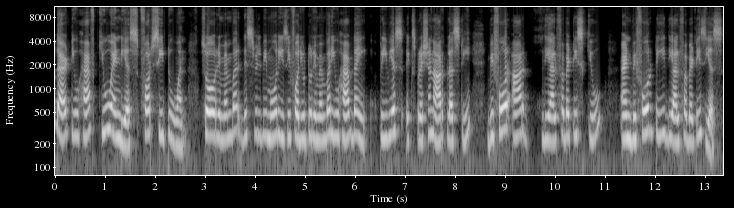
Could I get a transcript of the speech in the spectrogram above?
that you have q and s for c21 so remember this will be more easy for you to remember. You have the previous expression r plus t. Before r the alphabet is q. And before t the alphabet is s.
